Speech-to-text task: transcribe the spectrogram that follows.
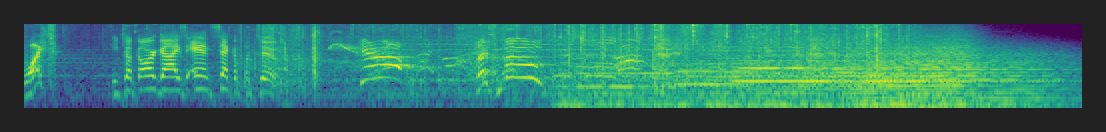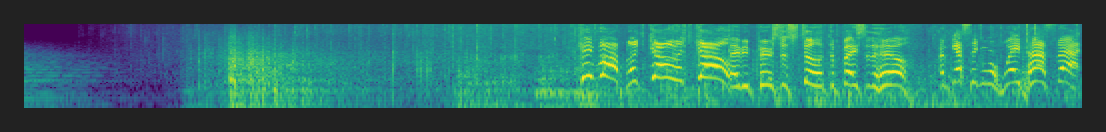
What? He took our guys and second platoon. Gear up! Let's move! Keep up! Let's go! Let's go! Maybe Pearson's still at the base of the hill. I'm guessing we're way past that.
